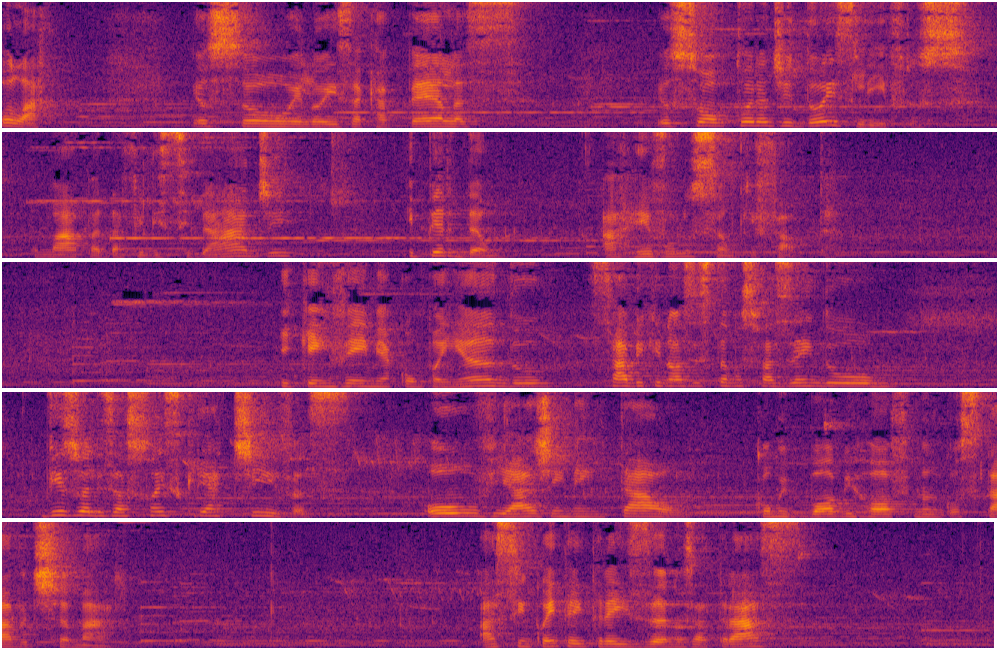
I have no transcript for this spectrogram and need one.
Olá, eu sou Heloísa Capelas, eu sou autora de dois livros, O Mapa da Felicidade e Perdão, a Revolução que Falta. E quem vem me acompanhando sabe que nós estamos fazendo visualizações criativas ou viagem mental, como Bob Hoffman gostava de chamar há 53 anos atrás,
